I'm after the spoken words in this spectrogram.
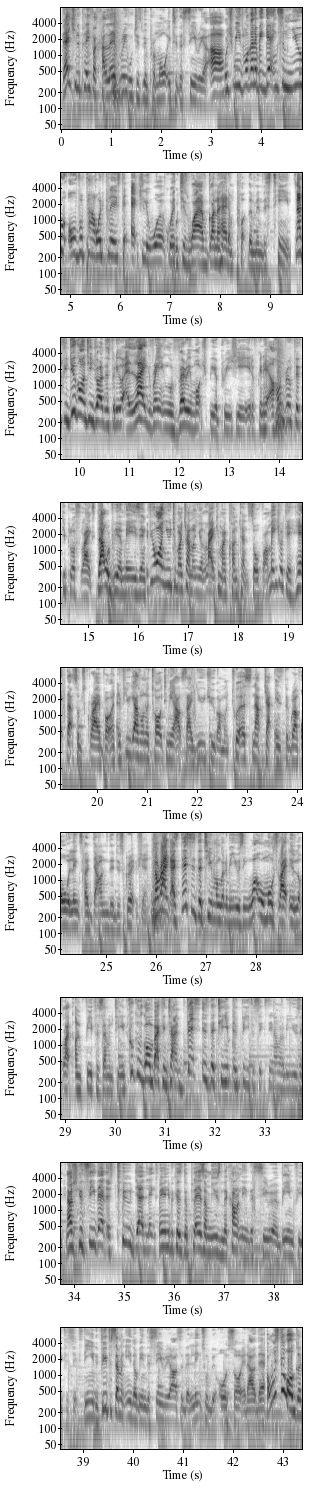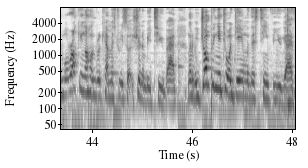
they actually play for Cagliari, which has been promoted to the Serie A, which means we're going to be getting some new overpowered players to actually work with, which is why I've gone ahead and put them in this team. Now, if you do go on to enjoy this video, a like rating will very much be appreciated. If we can hit 150 plus likes, that would be amazing. If you are new to my channel and you're liking my content so far, make sure to hit that subscribe button. And if you guys want to talk to me outside YouTube, I'm on Twitter, Snapchat, Instagram. All links are down in the description. Now, right, guys, this is the team I'm going to be using. What will most likely look like on FIFA 17. Quickly going back in time, this is the team in FIFA 16 I'm going to be using. Now, as you can see there, there's two dead links, mainly because the players I'm using, they're currently in the Serie B in FIFA 16. In FIFA 17, they'll be in the Serie A, so the links will be all sorted out there. But we're still all good. We're rocking 100 chemistry, so it shouldn't be too bad. I'm going to be jumping into a game with this team for you guys,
